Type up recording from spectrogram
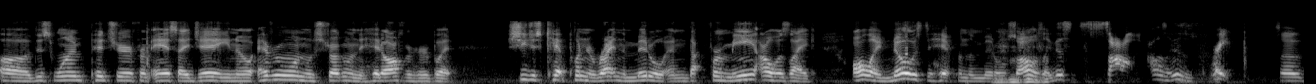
uh this one pitcher from ASIJ, you know, everyone was struggling to hit off of her, but she just kept putting it right in the middle, and that, for me, I was like all I know is to hit from the middle. So I was like, this is solid. I was like, this is great. So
